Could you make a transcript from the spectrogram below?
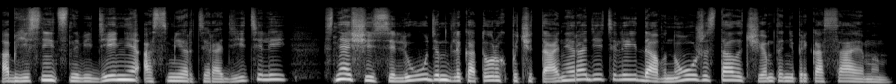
объяснить сновидение о смерти родителей, снящиеся людям, для которых почитание родителей давно уже стало чем-то неприкасаемым.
